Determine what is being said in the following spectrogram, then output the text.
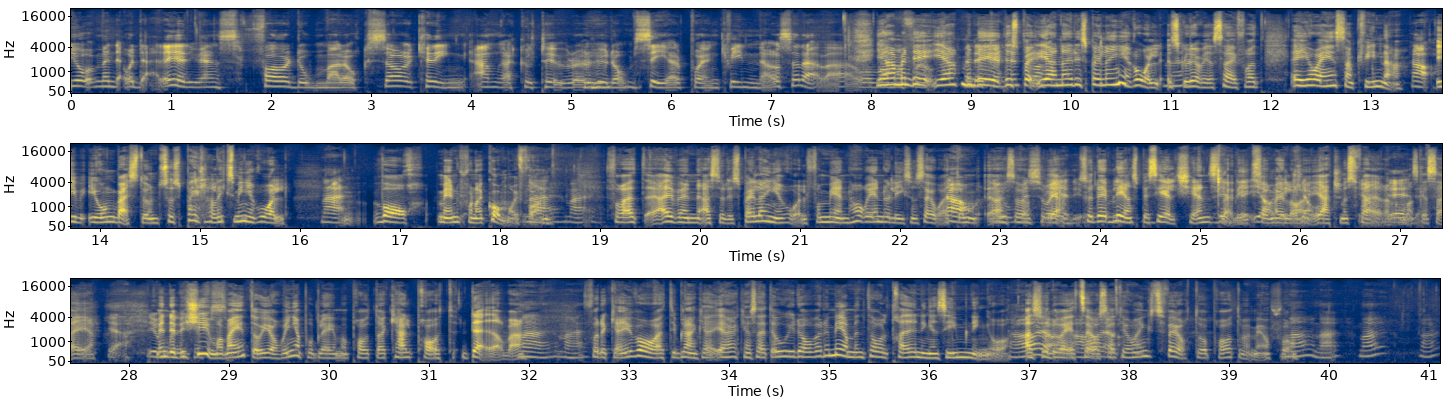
Jo, men och där är det ju ens fördomar också kring andra kulturer, hur de ser på en kvinna och sådär va? Och Ja men, det, får- ja, men det, kanske det, spe, var- ja, nej, det spelar ingen roll Nej. skulle jag vilja säga. För att är jag ensam kvinna Ja. i, i ångbastun så spelar det liksom ingen roll Nej, var människorna kommer ifrån. nej, nej. För att även, alltså det spelar ingen roll, för män har ändå liksom så att Ja, de, jo, alltså, men så ja, det så det blir en speciell känsla Det liksom, ja, eller i atmosfären det är om man det. ska säga. Jo, men det kan bekymrar mig inte och jag har inga problem att prata kallprat där va. För det kan ju vara att ibland kan jag kan säga att oh, idag var det mer mental träning än simning och alltså du vet så, så att jag har inget svårt att prata med människor. Nej, nej, nej,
